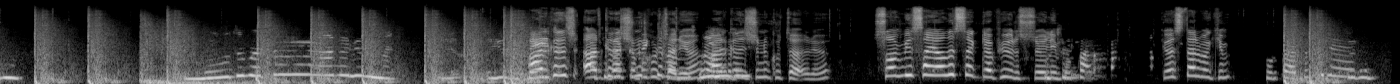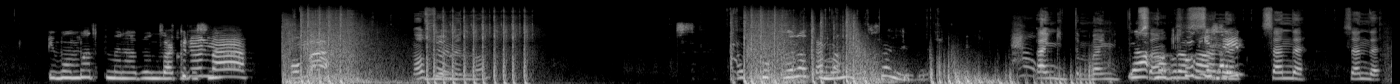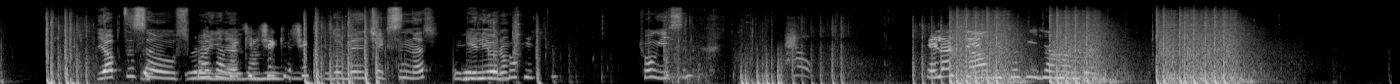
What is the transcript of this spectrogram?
Abi ölüyorum ben. Ölüyorum. Arkadaş arkadaşını bekle, ben kurtarıyor. bir sayı Arkadaşını kurtarıyor. Son bir sayı alırsak yapıyoruz söyleyeyim. Göster bakayım. Kurtardım bile. Bir bomba attım ben abi onun Sakın ölme ha. Bomba. Nasıl ölmedin lan? Abi attım ölmedi? Ben gittim ben gittim. Yapma Sen, Burak Çok abi. iyisin. sen de. Sen de. Yaptın sen o sporu Burak yine. Çekil çekil çekil. Dur beni çeksinler. Öyle Geliyorum. Çok iyisin. Çok iyisin. Helalsin. Abi çok heyecanlandı.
